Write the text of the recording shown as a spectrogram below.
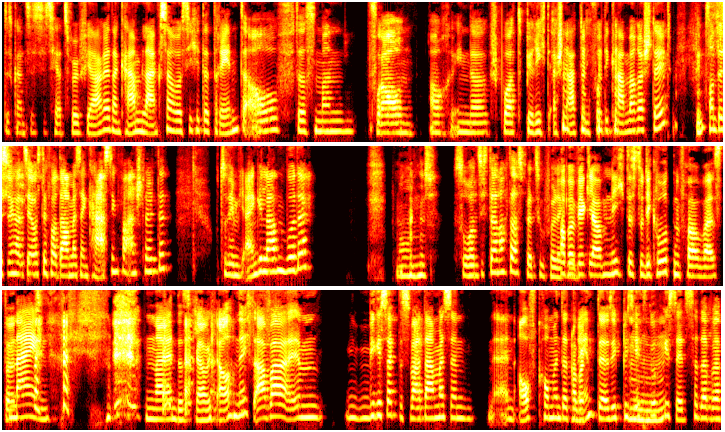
das Ganze ist jetzt her zwölf Jahre, dann kam langsam aber sicher der Trend auf, dass man Frauen auch in der Sportberichterstattung vor die Kamera stellt. Und deswegen hat Servus TV damals ein Casting veranstaltet, zu dem ich eingeladen wurde. Und so hat sich dann auch das bei Zufall ergeben. Aber wir glauben nicht, dass du die Quotenfrau warst. Dort. Nein. Nein, das glaube ich auch nicht. Aber ähm, wie gesagt, das war damals ein, ein aufkommender Trend, der sich bis jetzt mhm. durchgesetzt hat. Aber äh,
